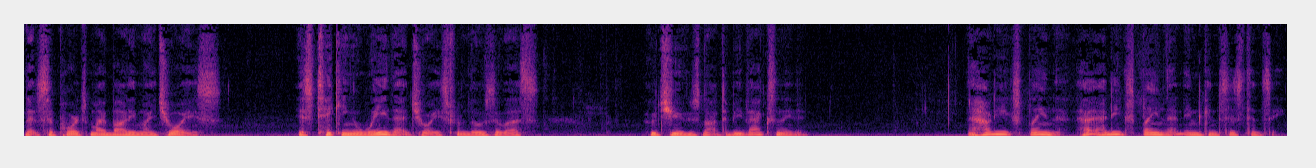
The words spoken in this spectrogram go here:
that supports my body, my choice is taking away that choice from those of us who choose not to be vaccinated. Now, how do you explain that? How, how do you explain that inconsistency?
